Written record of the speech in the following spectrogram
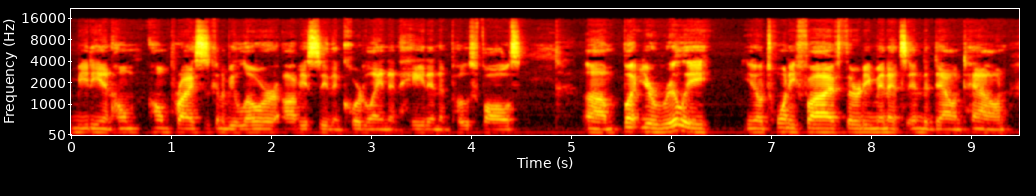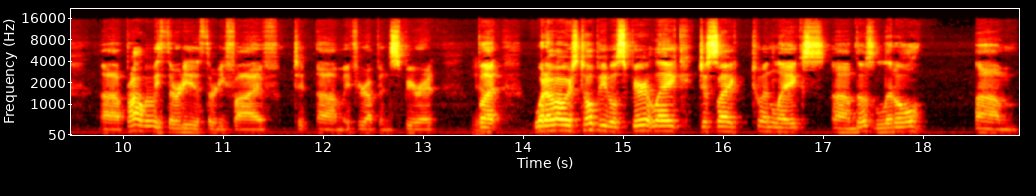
Median home home price is going to be lower, obviously, than Coeur d'Alene and Hayden and Post Falls. Um, but you're really you know 25 30 minutes into downtown uh, probably 30 to 35 to, um, if you're up in spirit yeah. but what i've always told people spirit lake just like twin lakes um, those little um,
